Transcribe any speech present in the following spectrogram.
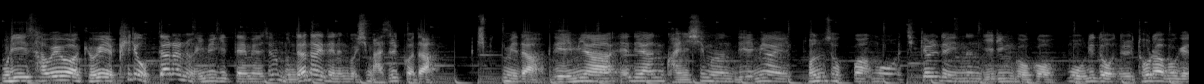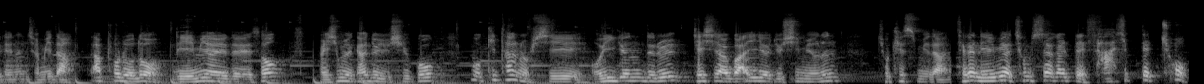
우리 사회와 교회에 필요 없다는 의미이기 때문에 저는 문 닫아야 되는 것이 맞을 거다. 싶습니다. 네미아에 대한 관심은 네미아의 존속과 뭐 직결되어 있는 일인 거고 뭐 우리도 늘 돌아보게 되는 점이다. 앞으로도 네미아에 대해서 관심을 가져주시고 뭐 기탄 없이 의견들을 제시하고 알려주시면 좋겠습니다. 제가 네미아 처음 시작할 때 40대 초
